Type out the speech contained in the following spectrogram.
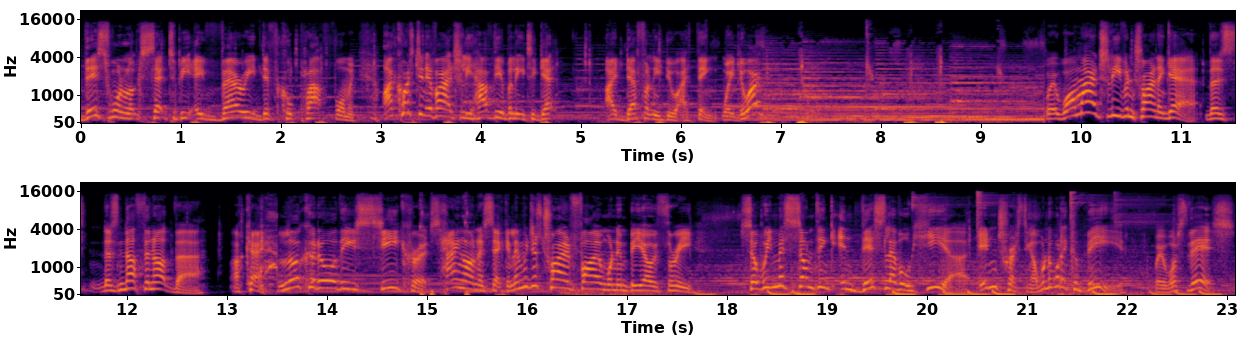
This one looks set to be a very difficult platforming. I question if I actually have the ability to get... I definitely do, I think. Wait, do I? Wait, what am I actually even trying to get? There's, there's nothing up there. Okay. Look at all these secrets. Hang on a second. Let me just try and find one in BO3. So we missed something in this level here. Interesting. I wonder what it could be. Wait, what's this?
